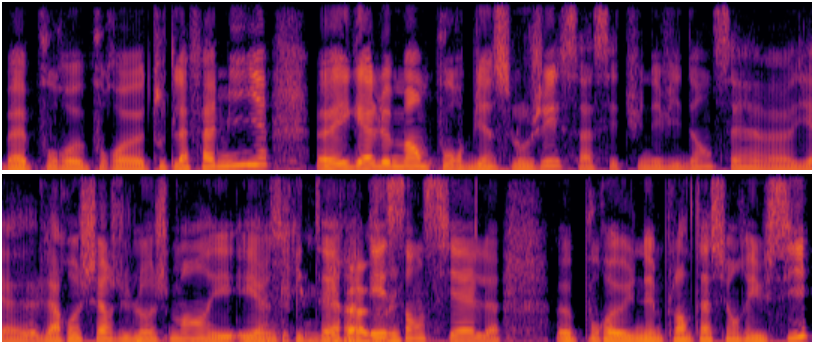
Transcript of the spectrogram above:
ben, pour, euh, pour toute la famille. également pour bien se loger, ça c'est une évidence. Hein. Il y a la recherche du logement est, un critère essentiel pour une implantation réussie.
